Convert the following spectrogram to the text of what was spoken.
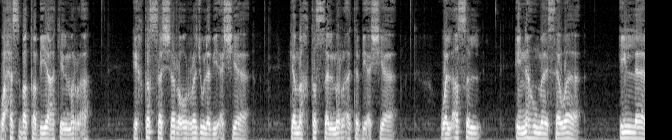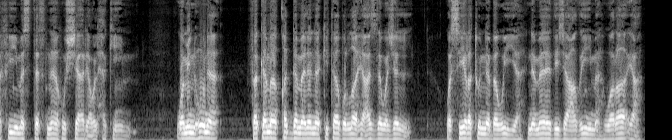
وحسب طبيعة المرأة اختص الشرع الرجل بأشياء كما اختص المرأة بأشياء والأصل إنهما سواء إلا فيما استثناه الشارع الحكيم. ومن هنا فكما قدم لنا كتاب الله عز وجل والسيرة النبوية نماذج عظيمة ورائعة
